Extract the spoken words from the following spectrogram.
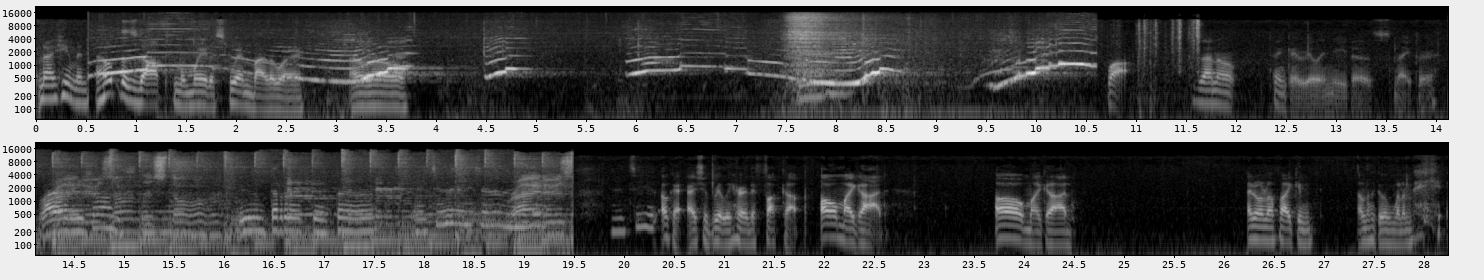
I'm not human. I hope this is the optimum way to swim, by the way. I don't know. Flop. Because I don't think I really need a sniper. Riders on the storm. Riders. Okay, I should really hurry the fuck up. Oh my god. Oh my god. I don't know if I can. I don't think I'm gonna make it.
